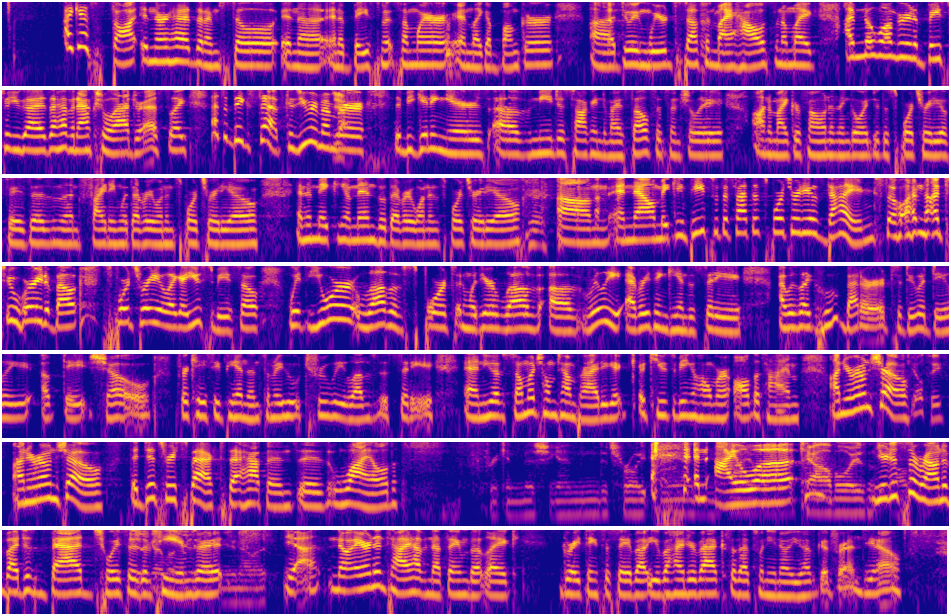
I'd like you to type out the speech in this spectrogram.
I guess thought in their head that I'm still in a in a basement somewhere in like a bunker, uh, doing weird stuff in my house, and I'm like, I'm no longer in a basement, you guys. I have an actual address. Like that's a big step because you remember the beginning years of me just talking to myself essentially on a microphone, and then going through the sports radio phases, and then fighting with everyone in sports radio, and then making amends with everyone in sports radio, um, and now making peace with the fact that sports radio is dying. So I'm not too worried about sports radio like I used to to be. So, with your love of sports and with your love of really everything Kansas City, I was like, who better to do a daily update show for KCPN than somebody who truly loves the city? And you have so much hometown pride. You get accused of being a homer all the time on your own show. Guilty. On your own show. The disrespect that happens is wild. Freaking Michigan, Detroit, fan, And Iowa. Cowboys. And You're just Celtics. surrounded by just bad choices You of teams, right? You know it. Yeah. No, Aaron and Ty have nothing but like great things to say about you behind your back. So that's when you know you have good friends, you know?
